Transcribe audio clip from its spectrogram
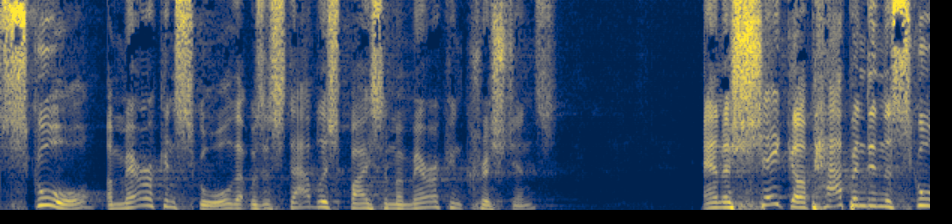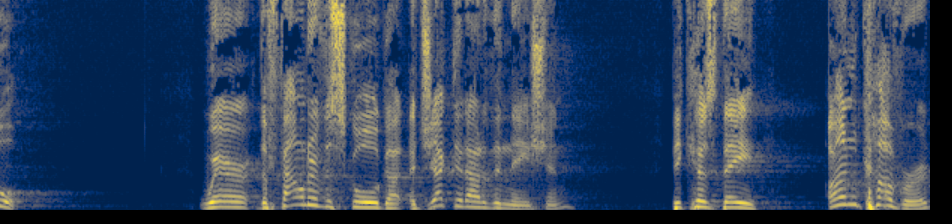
school, American school, that was established by some American Christians, and a shakeup happened in the school where the founder of the school got ejected out of the nation because they uncovered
